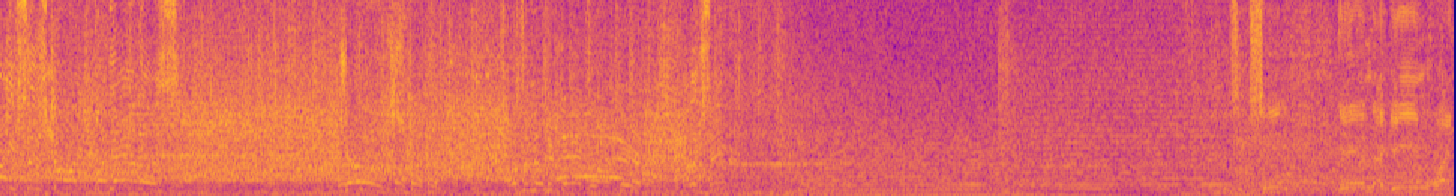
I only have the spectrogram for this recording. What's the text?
Place is going bananas. Jones. that was another dad block there. Alexander. A game like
